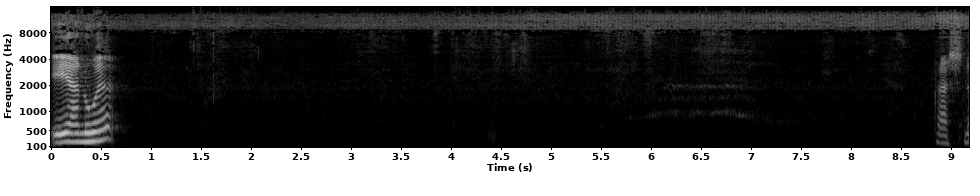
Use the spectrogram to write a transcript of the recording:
ඒ අනුව ප්‍රශ්න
